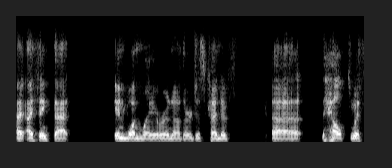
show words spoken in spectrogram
I, I think that in one way or another just kind of uh, helped with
